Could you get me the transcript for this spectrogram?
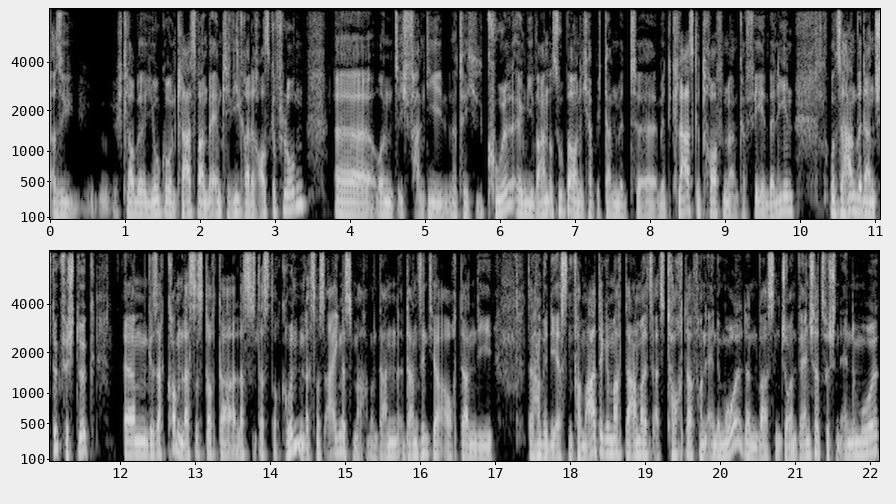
also ich glaube, Joko und Klaas waren bei MTV gerade rausgeflogen äh, und ich fand die natürlich cool, irgendwie waren super und ich habe mich dann mit, äh, mit Klaas getroffen am Café in Berlin und so haben wir dann Stück für Stück ähm, gesagt, komm, lass uns doch da, lass uns das doch gründen, lass uns was Eigenes machen. Und dann, dann sind ja auch dann die, dann haben wir die ersten Formate gemacht, damals als Tochter von Endemol. Dann war es ein Joint Venture zwischen Endemol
